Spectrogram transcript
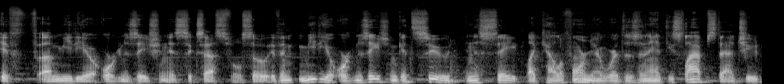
if a media organization is successful. So, if a media organization gets sued in a state like California where there's an anti SLAPP statute,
